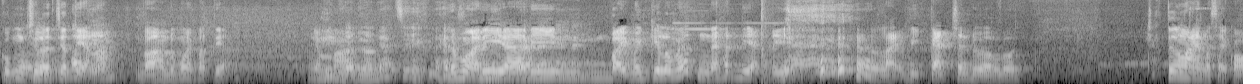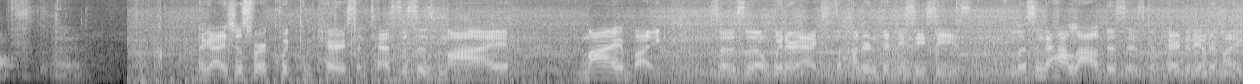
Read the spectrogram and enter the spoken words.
cũng chưa chưa tiện lắm. Vâng đúng rồi bất tiện. Nhưng Đi mà đường hết xe đúng rồi đi đi 70 km hết điện thì lại bị kẹt trên đường luôn chắc tương lai nó sẽ có Ờ. Hey guys, just for a quick comparison test, this is my my bike. So this is a Winner X. It's 150 cc's. Listen to how loud this is compared to the other bike.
